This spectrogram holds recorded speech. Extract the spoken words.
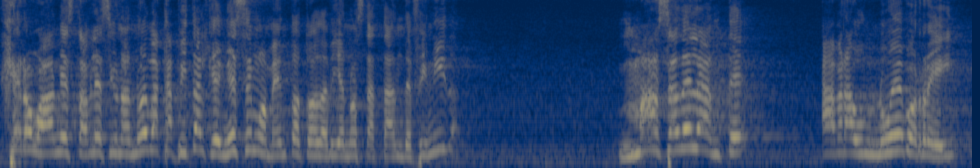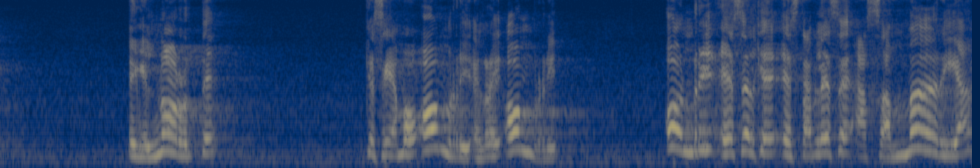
Jeroboam establece una nueva capital que en ese momento todavía no está tan definida. Más adelante habrá un nuevo rey en el norte que se llamó Omri, el rey Omri. Omri es el que establece a Samaria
